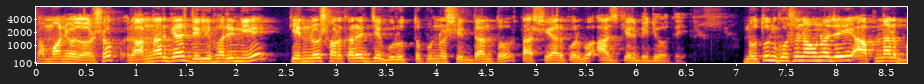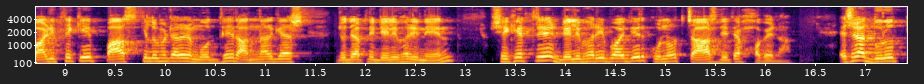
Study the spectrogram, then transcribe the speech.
সম্মানীয় দর্শক, রান্নার গ্যাস ডেলিভারি নিয়ে কেন্দ্র সরকারের যে গুরুত্বপূর্ণ সিদ্ধান্ত, তা শেয়ার করব আজকের ভিডিওতে। নতুন ঘোষণা অনুযায়ী আপনার বাড়ি থেকে পাঁচ কিলোমিটারের মধ্যে রান্নার গ্যাস যদি আপনি ডেলিভারি নেন, সেক্ষেত্রে ডেলিভারি বয়দের কোনো চার্জ দিতে হবে না। এছাড়া দূরত্ব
